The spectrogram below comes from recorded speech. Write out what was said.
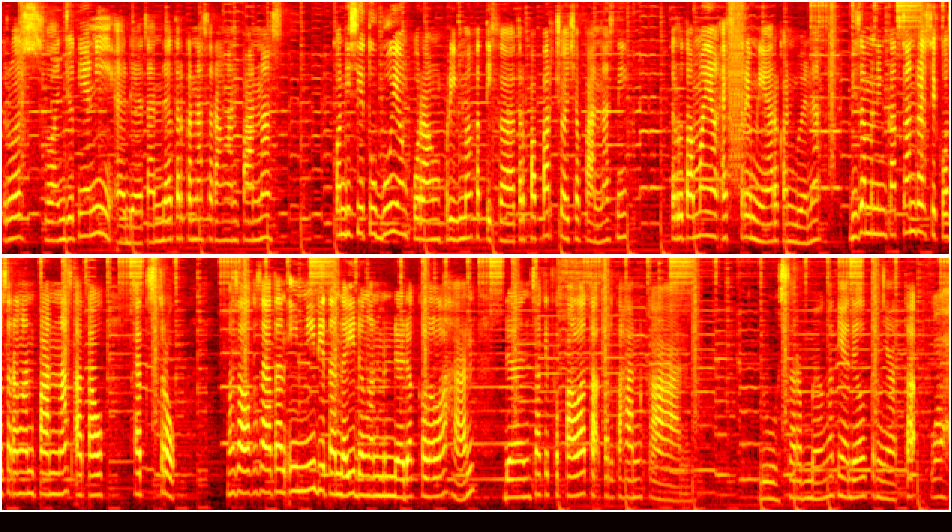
Terus selanjutnya nih ada tanda terkena serangan panas. Kondisi tubuh yang kurang prima ketika terpapar cuaca panas nih, terutama yang ekstrim nih ya rekan Buana, bisa meningkatkan resiko serangan panas atau heat stroke. Masalah kesehatan ini ditandai dengan mendadak kelelahan dan sakit kepala tak tertahankan. Duh, serem banget ya Del ternyata. Wah,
